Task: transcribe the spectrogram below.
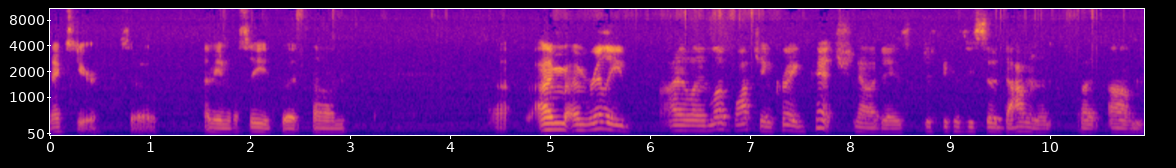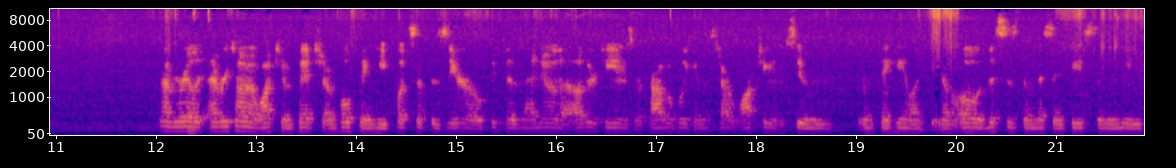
next year. So, I mean, we'll see. But um, uh, I'm I'm really I, I love watching Craig pitch nowadays, just because he's so dominant. But um, I'm really every time I watch him pitch, I'm hoping he puts up a zero because I know that other teams are probably going to start watching him soon and thinking like, you know, oh, this is the missing piece that we need.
